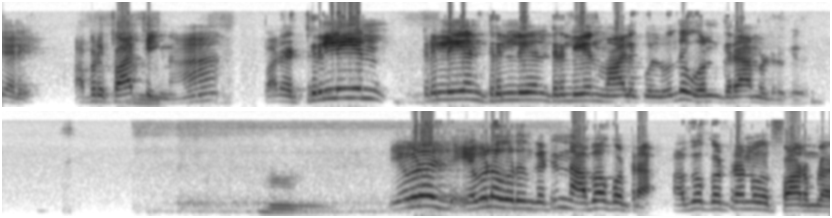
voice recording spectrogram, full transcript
சரி அப்படி பார்த்தீங்கன்னா பல trillion trillion trillion trillion molecule வந்து ஒன் கிராமில் இருக்குது. எவ்வளோ எவ்வளோ வருதுன்னு கேட்டீங்கன்னா அபோகோட்ரா அபோகோட்ரான்னு ஒரு ஃபார்முலா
